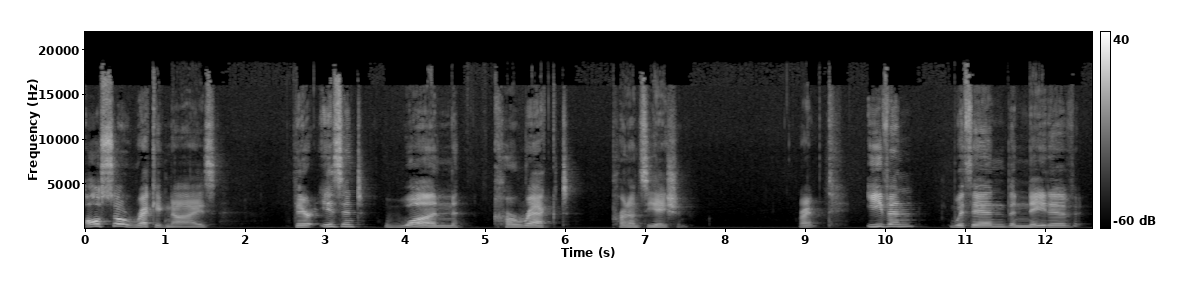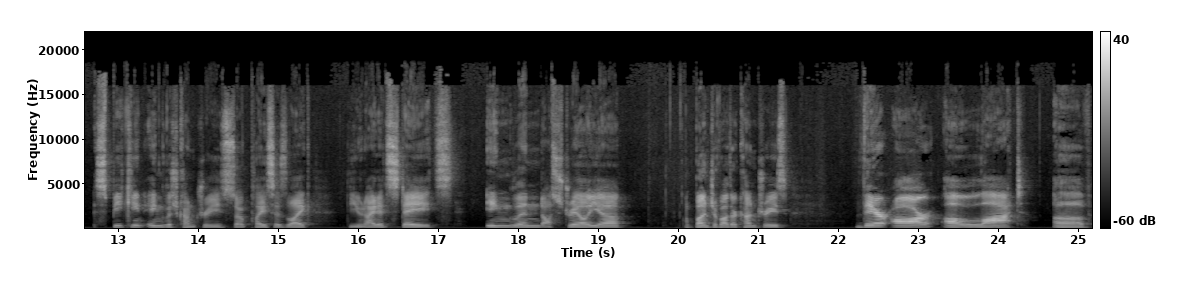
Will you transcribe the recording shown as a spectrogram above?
also recognize there isn't one correct pronunciation. Right? Even within the native speaking English countries, so places like the United States, England, Australia, a bunch of other countries, there are a lot of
